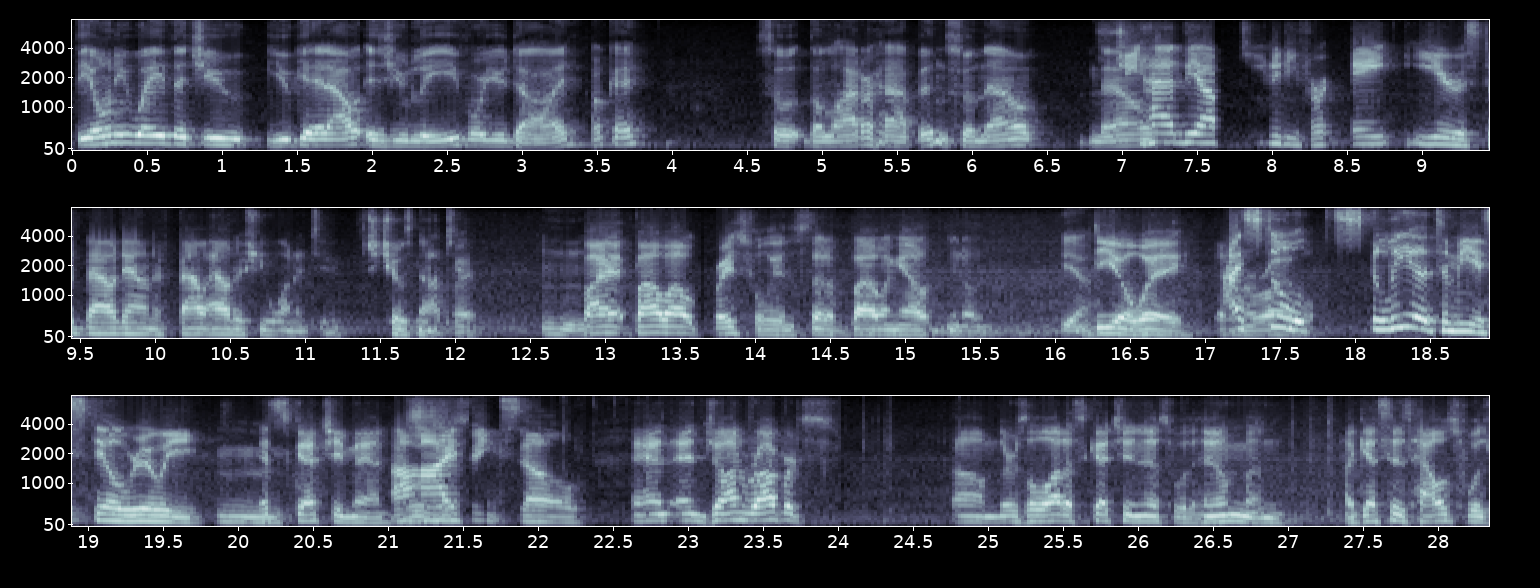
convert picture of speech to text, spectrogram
the only way that you you get out is you leave or you die. Okay, so the latter happened. So now now She had the opportunity for eight years to bow down if bow out if she wanted to. She chose not to. Right. Mhm. Bow, bow out gracefully instead of bowing out, you know, yeah. DOA. I an still. Scalia to me is still really. mm, It's sketchy, man. I think so. and and John Roberts, um, there's a lot of sketchiness with him, and I guess his house was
